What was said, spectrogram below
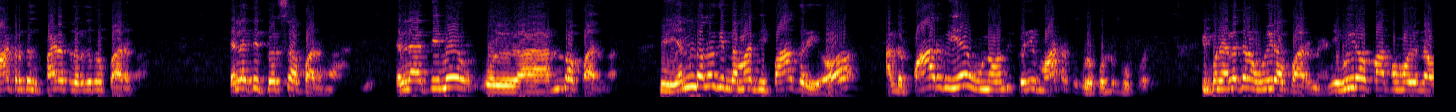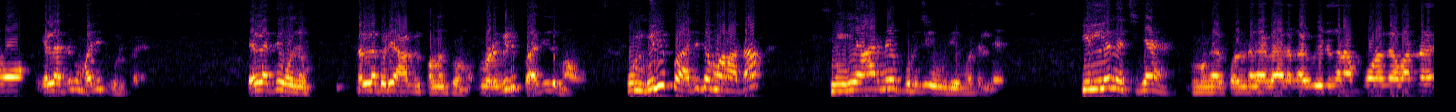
மாற்றத்துக்கு பயணத்துல இருக்கிறதும் பாருங்க. எல்லாத்தையும் பெருசா பாருங்க. எல்லாத்தையுமே ஒரு அன்பா பாருங்க. நீ எந்த அளவுக்கு இந்த மாதிரி நீ பாக்குறியோ அந்த பார்வையே உன்னை வந்து பெரிய மாற்றத்துக்குள்ள கொண்டு போக போகுது. இப்ப நான் எல்லாத்தையும் நான் உயிரா பாருங்க நீ உயிரா பார்க்கும்போது என்னவோ? எல்லாத்துக்கும் மதிப்பு கொடுப்ப எல்லாத்தையும் கொஞ்சம் நல்லபடியா ஹேண்டில் பண்ணணும்னு தோணும். உன்னோட விழிப்பு அதிகமாகும். உன் விழிப்பு அதிகமானாதான் நீ யாருன்னே புரிஞ்சுக்க முடியும் முதல்ல. இல்லைன்னு வச்சுக்க உங்க குழந்தைங்க வேலைங்க வீடுங்க நான் போனங்க வரணுங்க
